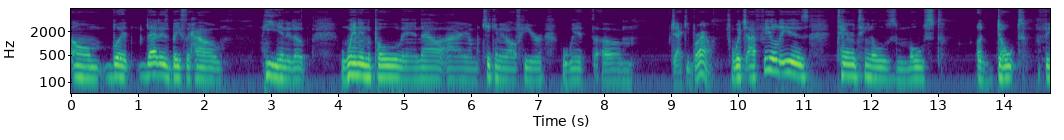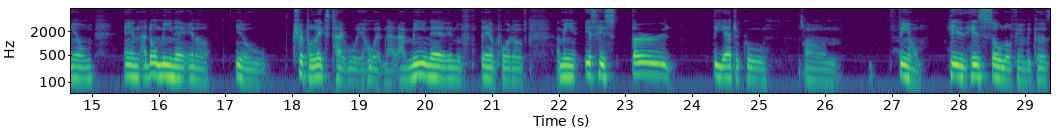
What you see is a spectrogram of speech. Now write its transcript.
Um, but that is basically how he ended up winning the poll, and now I am kicking it off here with um, Jackie Brown, which I feel is Tarantino's most adult film, and I don't mean that in a you know triple X type way or whatnot. I mean that in the standpoint of, I mean, it's his third theatrical um, film, his his solo film because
